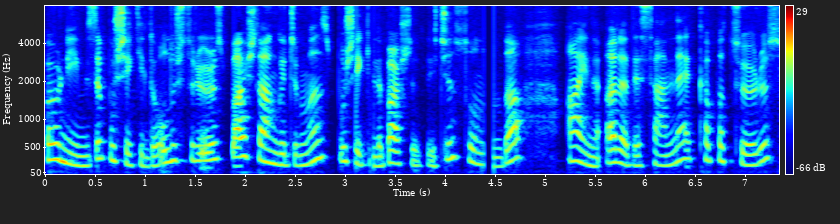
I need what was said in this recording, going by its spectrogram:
örneğimizi bu şekilde oluşturuyoruz. Başlangıcımız bu şekilde başladığı için sonunda aynı ara desenle kapatıyoruz.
